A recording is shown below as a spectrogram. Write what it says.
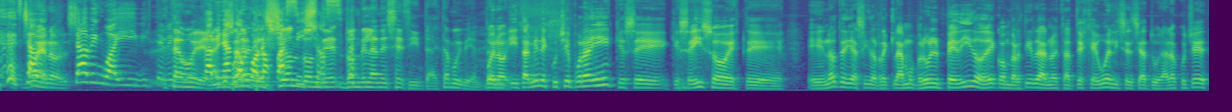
ya, Bueno. ya vengo ahí, viste, Está vengo muy bien. Hay que caminando poner por los presión pasillos. donde, donde la necesita. Está muy bien. está Bueno, bien. y también escuché por ahí que se, que se hizo, este, eh, no te diría así el reclamo, pero el pedido de convertir a nuestra TGU en licenciatura. Lo escuché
